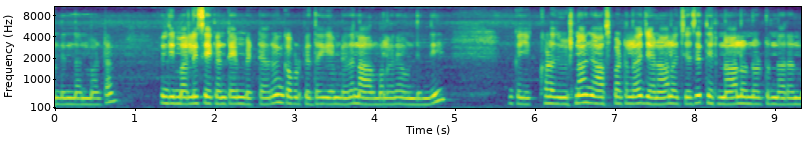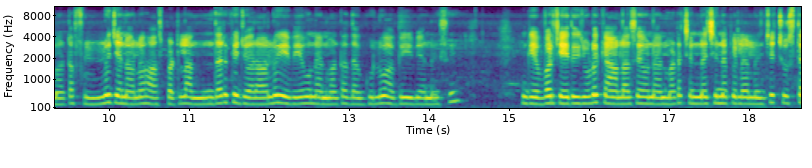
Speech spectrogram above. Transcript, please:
ఉండిందనమాట ఇది మళ్ళీ సెకండ్ టైం పెట్టారు. ఇంకా అప్పుడు పెద్దగా ఏం లేదు నార్మల్గానే ఉండింది. ఇంకా ఎక్కడ చూసినా హాస్పిటల్లో జనాలు వచ్చేసి తిరణాలు ఉన్నట్టున్నారనమాట ఫుల్ జనాలు హాస్పిటల్ అందరికీ జ్వరాలు ఇవే ఉన్నాయన్నమాట దగ్గులు అవి ఇవి అనేసి. ఇంకెవ్వరు చేతికి చూడు క్యాన్లాసే ఉన్నాయన్నమాట. చిన్న చిన్న పిల్లల నుంచి చూస్తే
